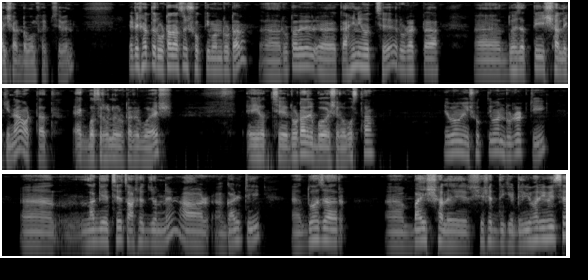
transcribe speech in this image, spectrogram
আইসার ডবল ফাইভ সেভেন। এটার সাথে রোটার আছে, শক্তিমান রোটার। রোটারের কাহিনী হচ্ছে রোটারটা দু হাজার তেইশ সালে কিনা, অর্থাৎ এক বছর হলো রোটারের বয়স। এই হচ্ছে রোটারের বয়সের অবস্থা। এবং এই শক্তিমান রোটারটি লাগিয়েছে চাষের জন্যে, আর গাড়িটি দু হাজার বাইশ সালের শেষের দিকে ডেলিভারি হয়েছে।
